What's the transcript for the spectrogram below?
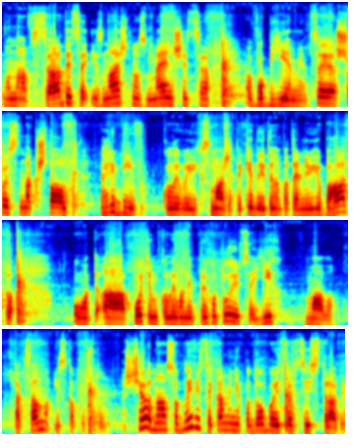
вона всядеться і значно зменшиться в об'ємі. Це щось на кшталт грибів, коли ви їх смажите, кидаєте на пательню, їх багато. От, а потім, коли вони приготуються, їх мало. Так само і з капустою. Ще одна особливість, яка мені подобається в цій страві.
